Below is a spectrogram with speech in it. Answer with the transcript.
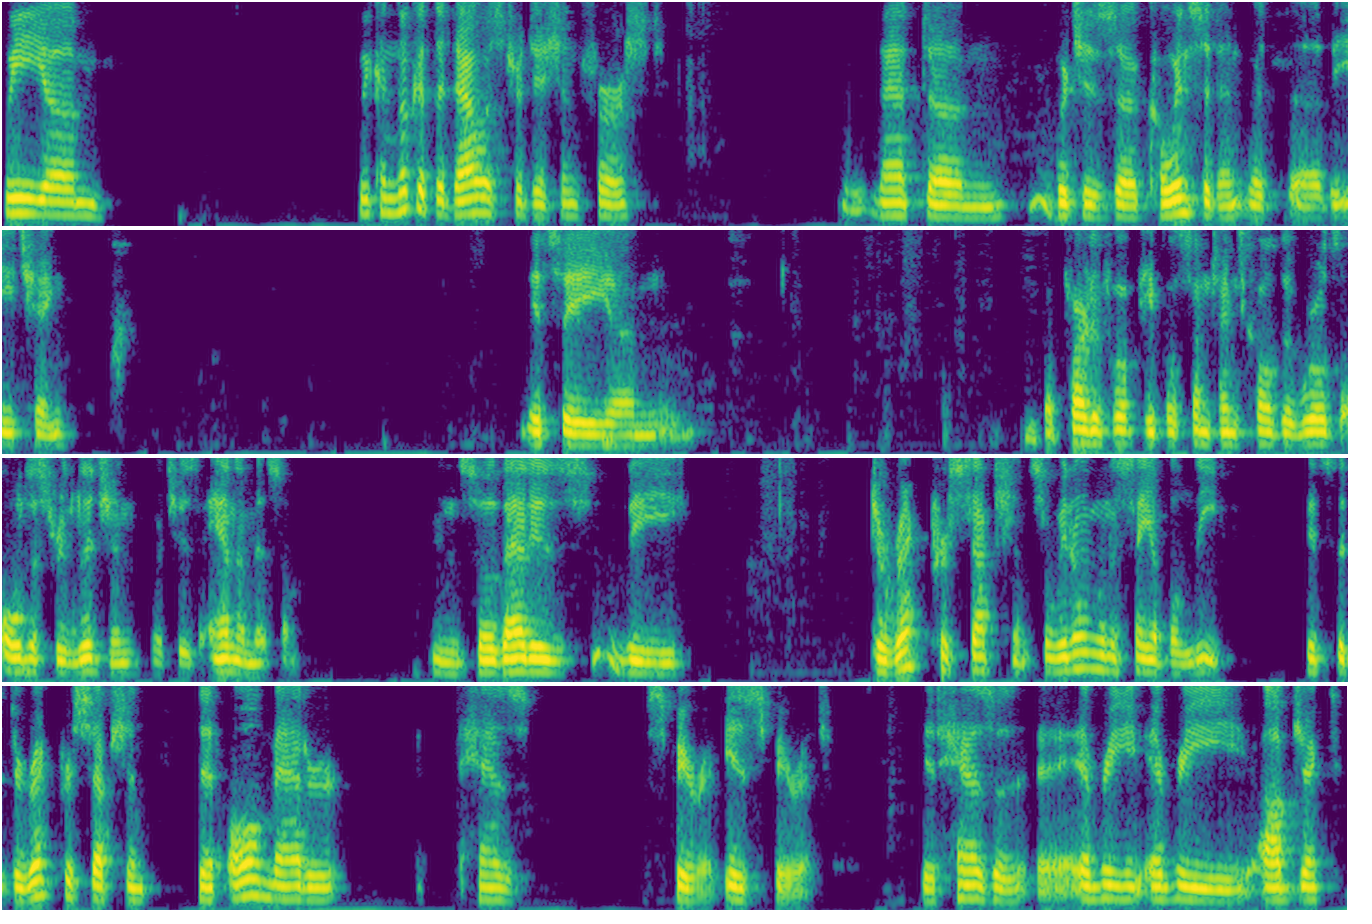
We um, we can look at the Taoist tradition first, that um, which is uh, coincident with uh, the I Ching. It's a, um, a part of what people sometimes call the world's oldest religion, which is animism. And so that is the direct perception. So we don't want to say a belief, it's the direct perception that all matter has spirit, is spirit. It has a every every object,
